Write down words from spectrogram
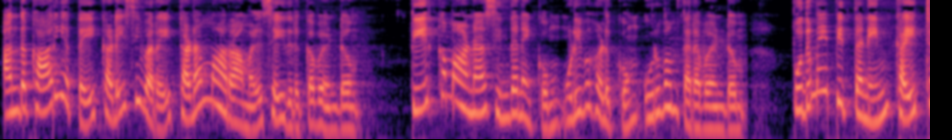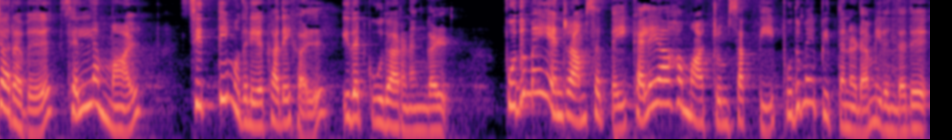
அந்த காரியத்தை கடைசி வரை தடம் மாறாமல் செய்திருக்க வேண்டும். தீர்க்கமான சிந்தனைக்கும் முடிவுகளுக்கும் உருவம் தர வேண்டும். புதுமை பித்தனின் கயிற்றரவு செல்லம்மாள் சித்தி முதலிய கதைகள் இதற்கு உதாரணங்கள். புதுமை என்ற அம்சத்தை கலையாக மாற்றும் சக்தி புதுமை பித்தனிடம் இருந்தது.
